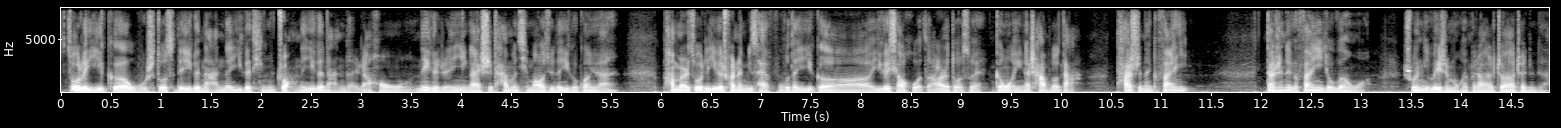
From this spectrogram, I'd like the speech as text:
坐了一个五十多岁的一个男的，一个挺壮的一个男的，然后那个人应该是他们情报局的一个官员，旁边坐着一个穿着迷彩服的一个一个小伙子，二十多岁，跟我应该差不多大，他是那个翻译，但是那个翻译就问我说：“你为什么会被抓抓到这里来？”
